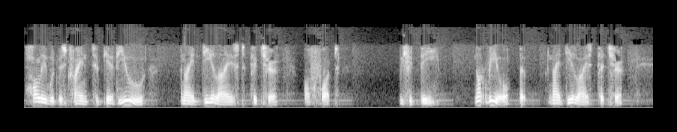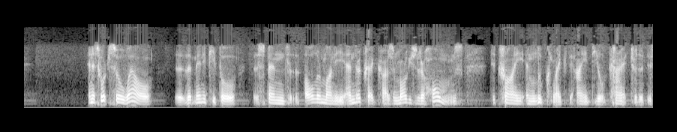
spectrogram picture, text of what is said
Hollywood was trying to give you an idealized picture of what we should be. Not real, but an idealized picture. And it's worked so well that many people spend all their money and their credit cards and mortgage their homes to try and look like the ideal character that they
